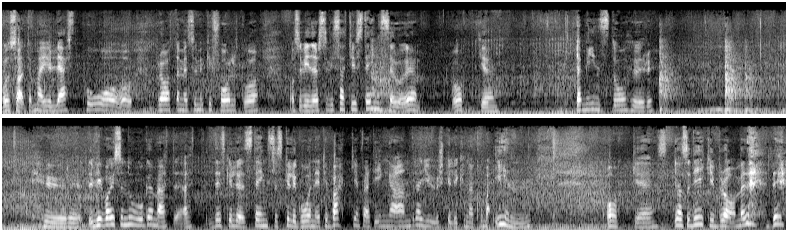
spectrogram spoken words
och så att de har ju läst på och pratat med så mycket folk och, och så vidare så vi satt ju stängsel och, jag- och eh, jag minns då hur hur, vi var ju så noga med att, att det skulle, stängslet skulle gå ner till backen för att inga andra djur skulle kunna komma in. Och eh, ja, så det gick ju bra men det,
